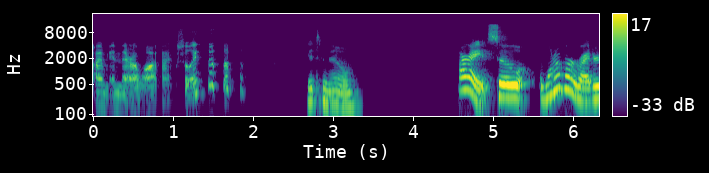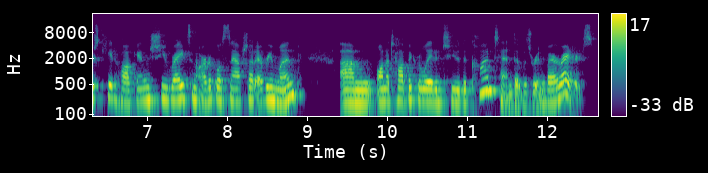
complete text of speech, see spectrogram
I'm in there a lot actually. Good to know. All right. So, one of our writers, Kate Hawkins, she writes an article snapshot every month um, on a topic related to the content that was written by our writers.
